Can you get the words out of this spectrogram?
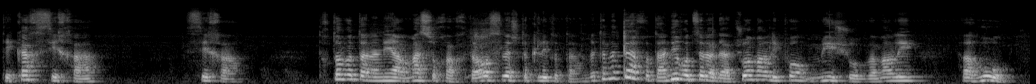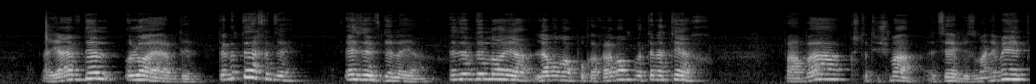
תיקח שיחה, שיחה, תכתוב אותה על הנייר, מה שוחחת, או סלש תקליט אותה, ותנתח אותה. אני רוצה לדעת, שהוא אמר לי פה מישהו, ואמר לי, ההוא, היה הבדל או לא היה הבדל? תנתח את זה. איזה הבדל היה? איזה הבדל לא היה? למה אמר פה ככה? למה אמר פה? תנתח. פעם הבאה, כשאתה תשמע את זה בזמן אמת,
